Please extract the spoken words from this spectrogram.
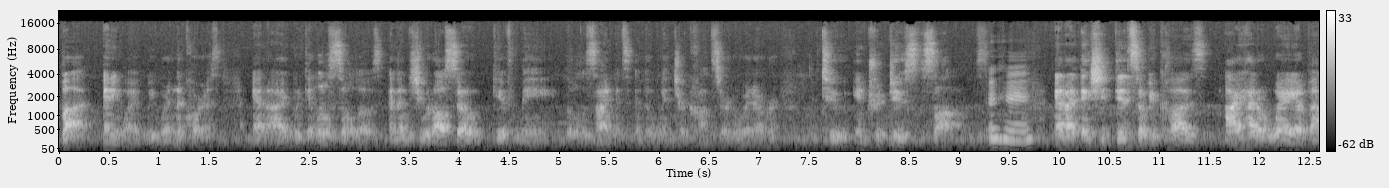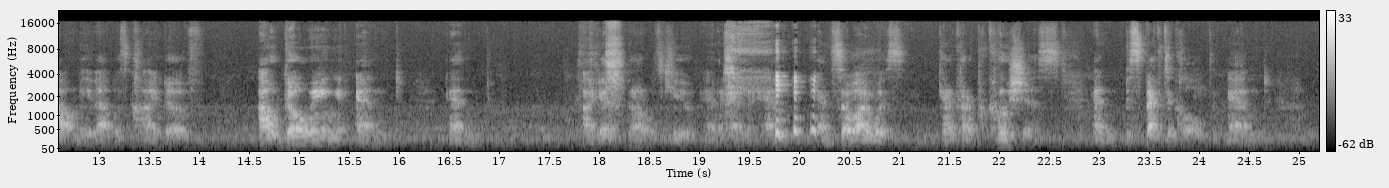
But anyway, we were in the chorus, and I would get little solos, and then she would also give me little assignments in the winter concert or whatever to introduce the songs. Mm-hmm. And I think she did so because I had a way about me that was kind of outgoing and and I guess thought it was cute, and and, and, and so I was kind of kind of precocious and bespectacled, and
